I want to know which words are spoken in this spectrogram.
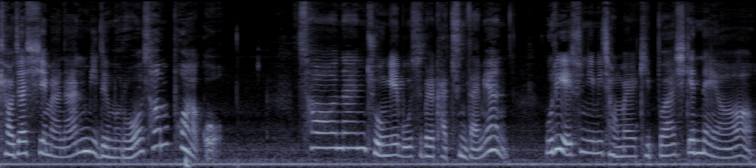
겨자씨만한 믿음으로 선포하고 선한 종의 모습을 갖춘다면 우리 예수님이 정말 기뻐하시겠네요.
